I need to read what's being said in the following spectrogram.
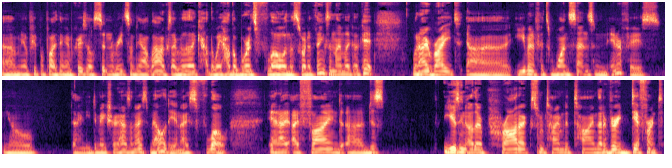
um, you know people probably think i'm crazy i'll sit and read something out loud because i really like how, the way how the words flow and the sort of things and i'm like okay when i write uh, even if it's one sentence in an interface you know i need to make sure it has a nice melody a nice flow and i, I find uh, just using other products from time to time that are very different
